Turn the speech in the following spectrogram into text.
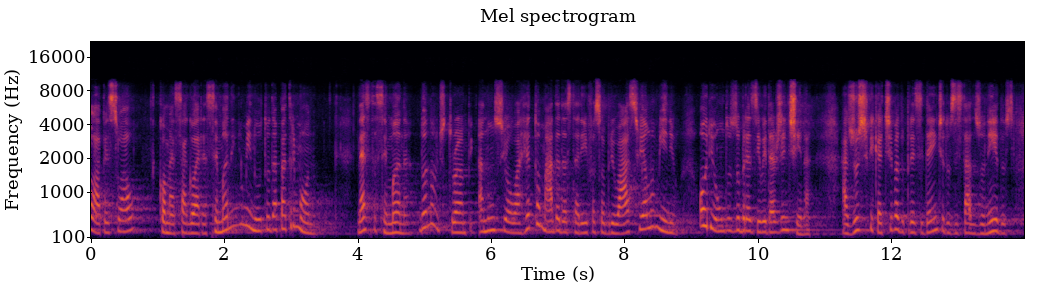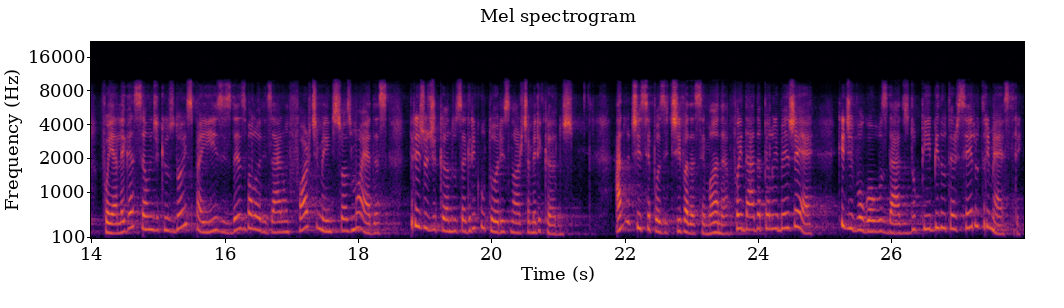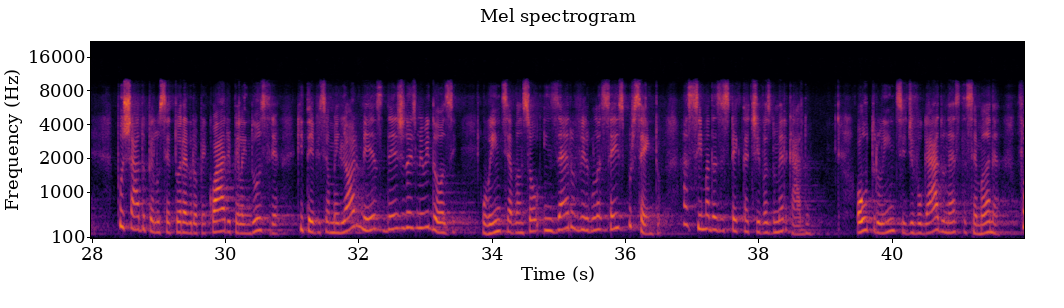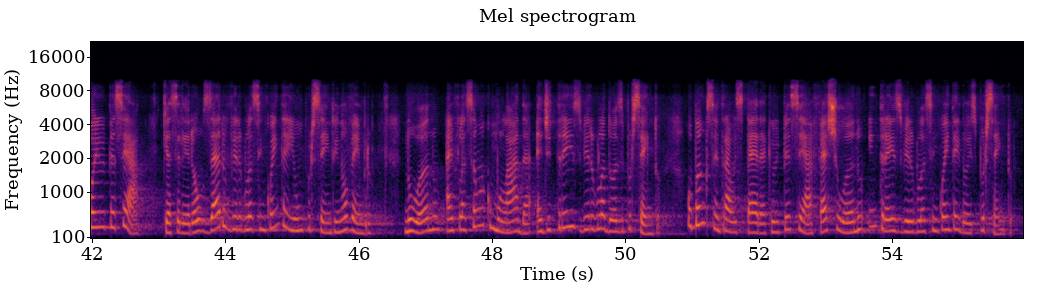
Olá, pessoal! Começa agora a Semana em um Minuto da Patrimônio. Nesta semana, Donald Trump anunciou a retomada das tarifas sobre o aço e alumínio, oriundos do Brasil e da Argentina. A justificativa do presidente dos Estados Unidos foi a alegação de que os dois países desvalorizaram fortemente suas moedas, prejudicando os agricultores norte-americanos. A notícia positiva da semana foi dada pelo IBGE, que divulgou os dados do PIB do terceiro trimestre, puxado pelo setor agropecuário e pela indústria, que teve seu melhor mês desde 2012. O índice avançou em 0,6%, acima das expectativas do mercado. Outro índice divulgado nesta semana foi o IPCA, que acelerou 0,51% em novembro. No ano, a inflação acumulada é de 3,12%. O Banco Central espera que o IPCA feche o ano em 3,52%.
